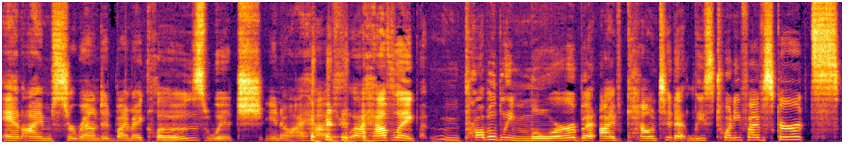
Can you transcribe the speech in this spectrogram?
And I'm surrounded by my clothes, which, you know, I have, I have like probably more, but I've counted at least 25 skirts.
